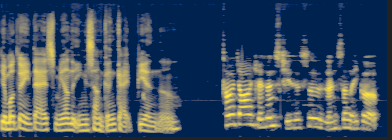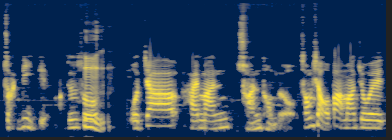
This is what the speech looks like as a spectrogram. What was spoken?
有没有对你带来什么样的影响跟改变呢？成为交换学生其实是人生的一个转捩点嘛，就是说，嗯、我家还蛮传统的哦，从小我爸妈就会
